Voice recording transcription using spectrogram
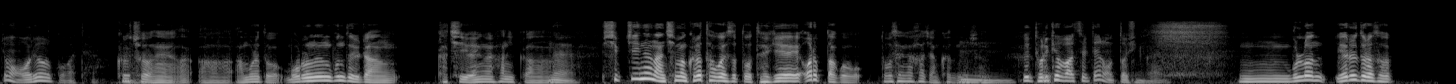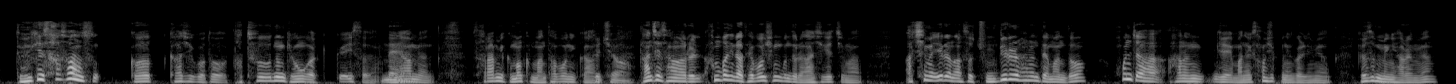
좀 어려울 것 같아요. 그렇죠. 네. 아, 아, 무래도 모르는 분들이랑 같이 여행을 하니까 네. 쉽지는 않지만 그렇다고 해서 또 되게 어렵다고 또 생각하지 않거든요. 음. 그 돌이켜 봤을 때는 어떠신가요? 음, 물론 예를 들어서 되게 사소한 수, 것 가지고도 다투는 경우가 꽤 있어요. 네. 왜냐하면 사람이 그만큼 많다 보니까 그쵸. 단체 생활을 한 번이라도 해보신 분들은 아시겠지만 아침에 일어나서 준비를 하는 데만도 혼자 하는 게 만약에 30분이 걸리면 6명이 하려면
